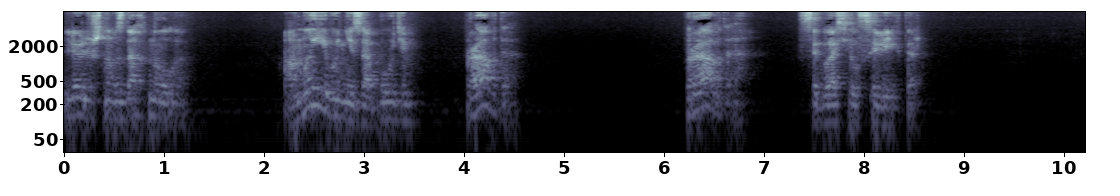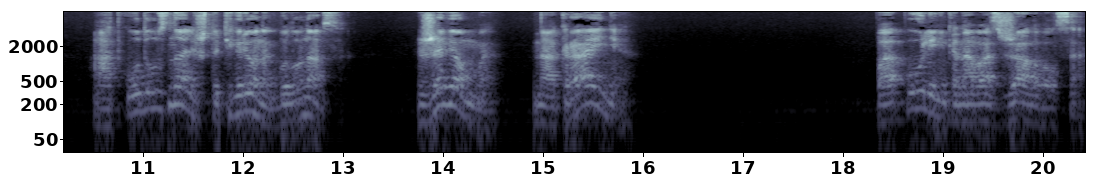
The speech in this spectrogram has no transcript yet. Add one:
Лёлишна вздохнула. А мы его не забудем, правда? «Правда», — согласился Виктор. «А откуда узнали, что тигренок был у нас? Живем мы на окраине?» Папуленька на вас жаловался,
